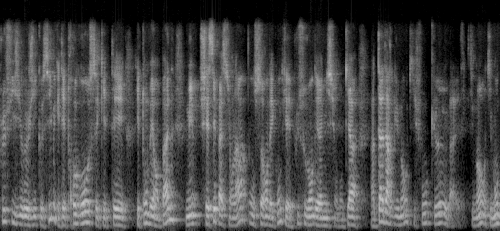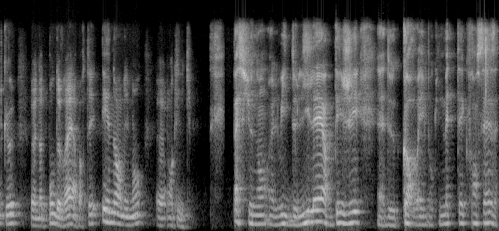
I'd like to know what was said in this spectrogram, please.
plus physiologiques aussi, mais qui étaient trop grosses et qui étaient tombaient en panne. Mais chez ces patients-là, on se rendait compte qu'il y avait plus souvent des rémissions. Donc il y a un tas d'arguments qui font que, bah, effectivement, qui montrent que euh, notre pompe devrait apporter énormément euh, en clinique passionnant, Louis de Liller, DG de Corewave, donc une medtech française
